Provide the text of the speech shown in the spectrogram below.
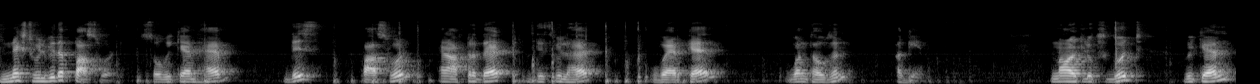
Next will be the password. So we can have this password and after that this will have varchar 1000 again. Now it looks good. We can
